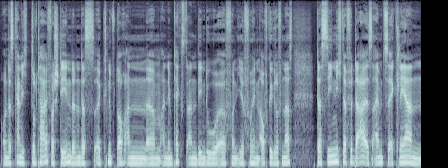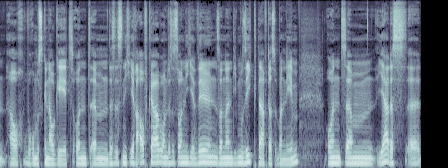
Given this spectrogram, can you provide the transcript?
und das kann ich total verstehen, denn das äh, knüpft auch an, ähm, an dem Text an, den du äh, von ihr vorhin aufgegriffen hast, dass sie nicht dafür da ist, einem zu erklären, auch worum es genau geht. Und ähm, das ist nicht ihre Aufgabe und das ist auch nicht ihr Willen, sondern die Musik darf das übernehmen. Und ähm, ja, das, äh,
